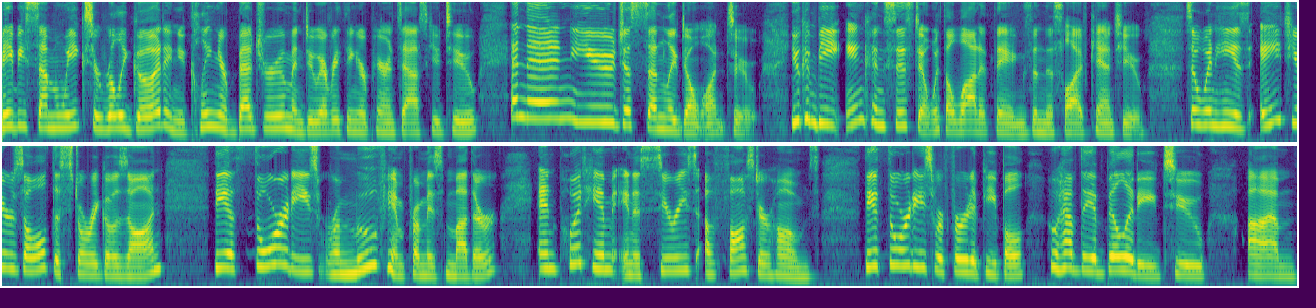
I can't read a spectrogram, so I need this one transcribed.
Maybe some weeks you're really good and you clean your bedroom and do everything your parents ask you to, and then you just suddenly don't want to. You can be inconsistent with a lot of things in this life, can't you? So when he is eight years old, the story goes on. The authorities remove him from his mother and put him in a series of foster homes. The authorities refer to people who have the ability to um,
